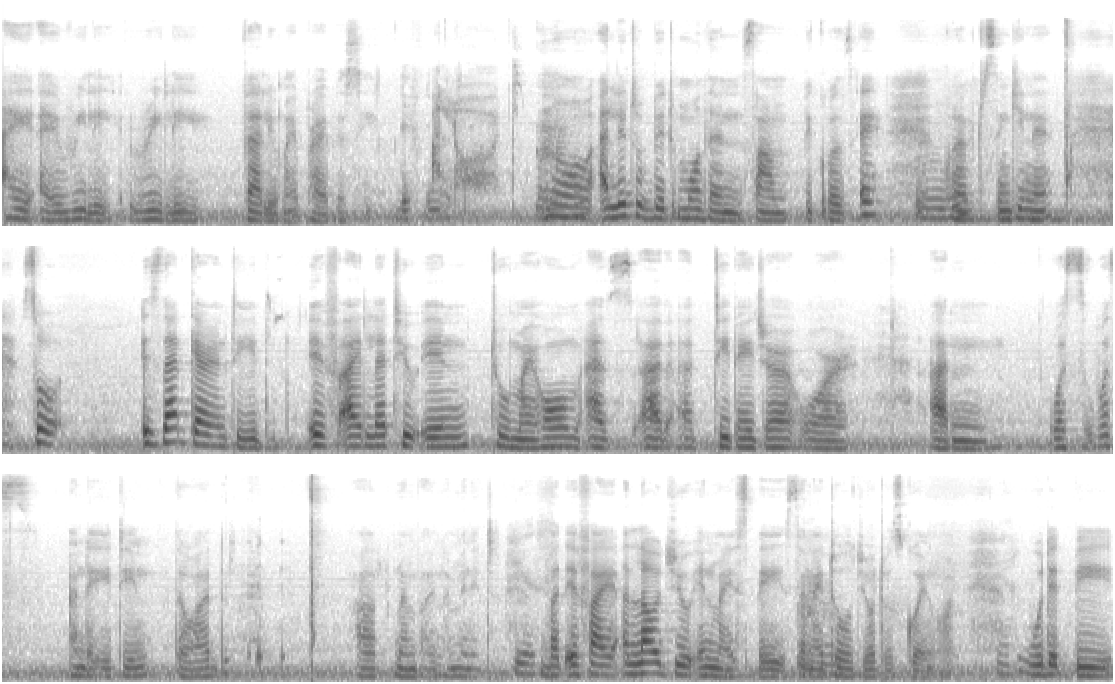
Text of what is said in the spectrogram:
I, I really, really value my privacy. Definitely. A lot. No, a little bit more than some because, eh, kuna vitu zingine. So, is that guaranteed if I let you in to my home as a, a teenager or an, what's, what's under 18, the word? I'll remember in a minute. Yes. But if I allowed you in my space and I told you what was going on, Yeah. would it be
